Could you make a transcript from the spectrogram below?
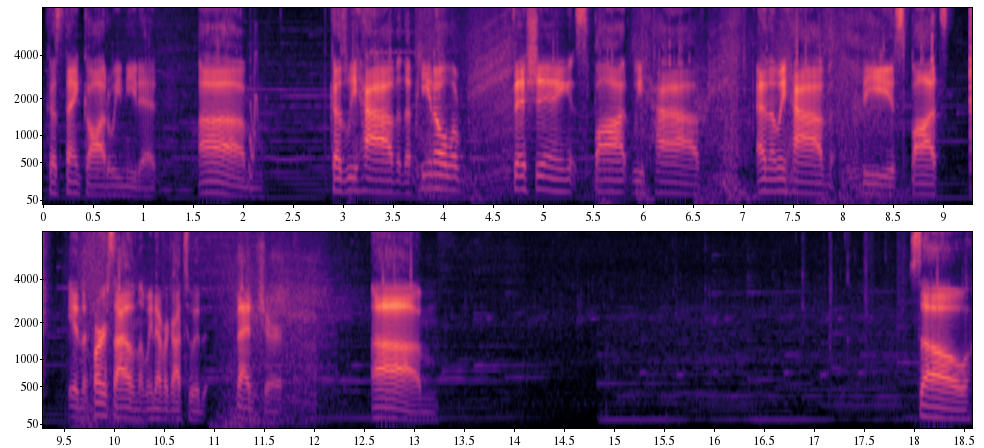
Because thank God we need it. Um, because we have the Pino fishing spot. We have, and then we have the spots in the first island that we never got to adventure. Um. So,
